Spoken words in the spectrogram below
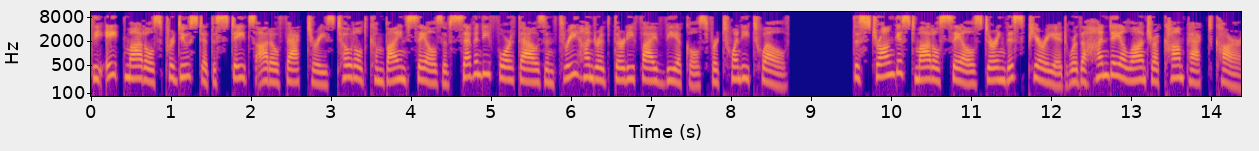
The eight models produced at the state's auto factories totaled combined sales of 74,335 vehicles for 2012. The strongest model sales during this period were the Hyundai Elantra compact car,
